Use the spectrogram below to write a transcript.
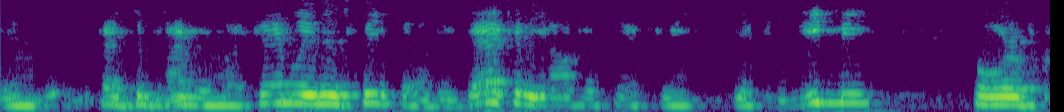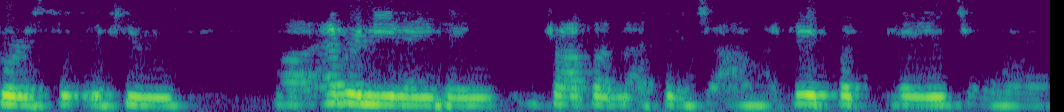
and spend some time with my family this week. But I'll be back in the office next week if you need me. Or, of course, if you uh, ever need anything, drop a message on my Facebook page or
